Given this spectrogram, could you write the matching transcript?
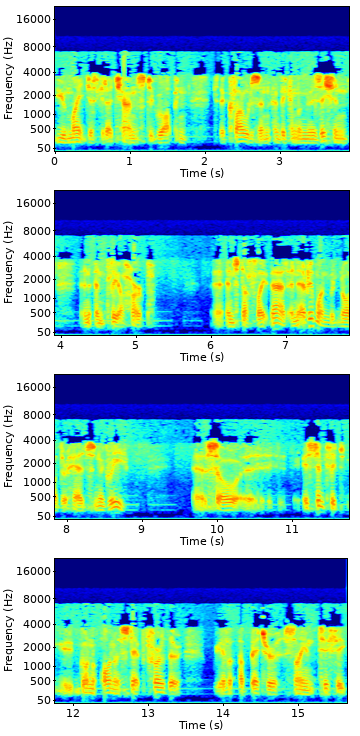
you might just get a chance to go up into the clouds and, and become a musician and, and play a harp uh, and stuff like that. And everyone would nod their heads and agree. Uh, so uh, it's simply gone on a step further. We have a, a better scientific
